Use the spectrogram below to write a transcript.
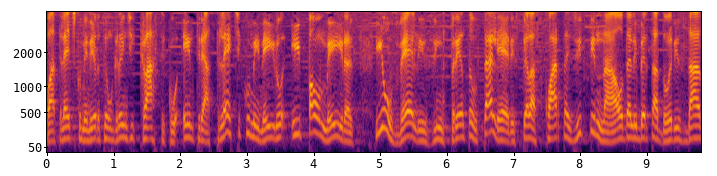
O Atlético Mineiro tem um grande clássico entre Atlético Mineiro e Palmeiras. E o Vélez enfrenta o Talheres pelas quartas de final da Libertadores da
